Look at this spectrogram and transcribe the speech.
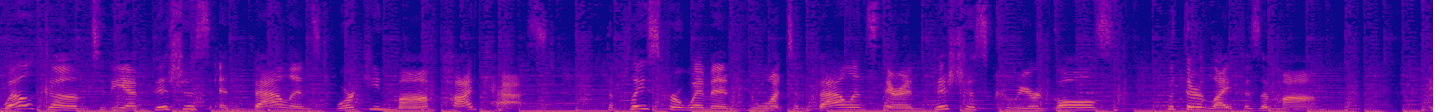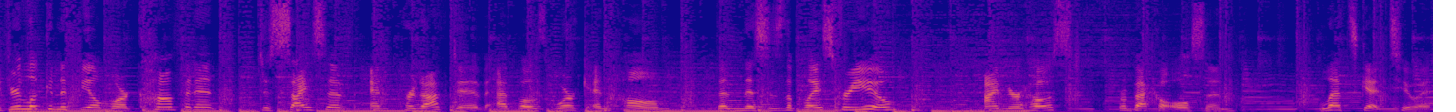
Welcome to the Ambitious and Balanced Working Mom podcast, the place for women who want to balance their ambitious career goals with their life as a mom. If you're looking to feel more confident, decisive, and productive at both work and home, then this is the place for you. I'm your host, Rebecca Olson. Let's get to it.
